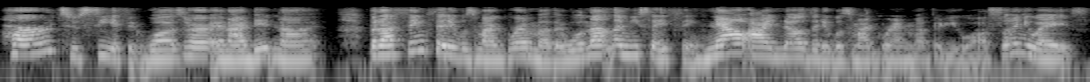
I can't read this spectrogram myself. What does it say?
her to see if it was her, and I did not. But I think that it was my grandmother. Well, not let me say think. Now I know that it was my grandmother, you all. So, anyways,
